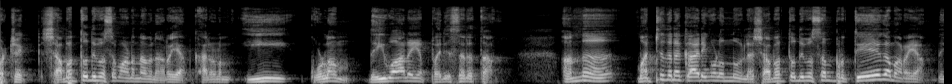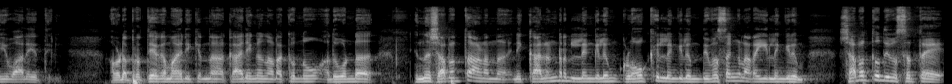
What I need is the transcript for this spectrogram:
പക്ഷേ ശബത്ത് ദിവസമാണെന്ന് അവൻ അറിയാം കാരണം ഈ കുളം ദൈവാലയ പരിസരത്താണ്. അന്ന് മറ്റു തര കാര്യങ്ങളൊന്നുമില്ല. ശബത്ത് ദിവസം പ്രത്യേകം അറിയാം ദൈവാലയത്തിൽ. അവിടെ പ്രത്യേകമായിരിക്കുന്ന കാര്യങ്ങൾ നടക്കുന്നു. അതുകൊണ്ട് ഇന്ന് ശബത്താണെന്ന് ഇനി ക്ലോക്ക് ഇല്ലെങ്കിലും ദിവസങ്ങൾ അറിയില്ലെങ്കിലും ശബത്ത് ദിവസത്തെ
